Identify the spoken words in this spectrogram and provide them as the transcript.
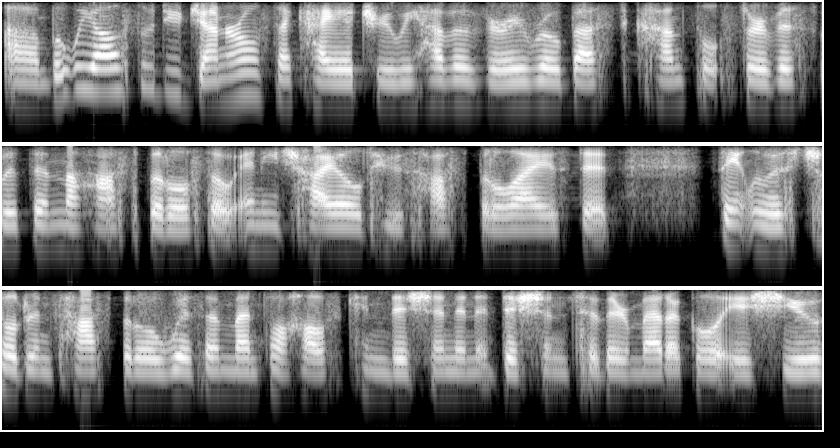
Um, but we also do general psychiatry. We have a very robust consult service within the hospital. So any child who's hospitalized at St. Louis Children's Hospital with a mental health condition in addition to their medical issue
